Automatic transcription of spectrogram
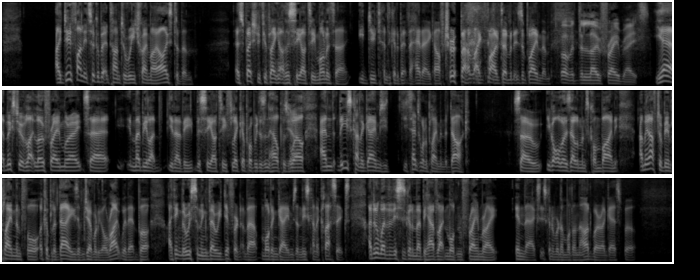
I do find it took a bit of time to retrain my eyes to them, especially if you're playing it on a CRT monitor. You do tend to get a bit of a headache after about like five ten minutes of playing them. Well, with the low frame rates. Yeah, a mixture of like low frame rates, uh, maybe like you know the the CRT flicker probably doesn't help as Yeah. well. And these kind of games, you, you tend to want to play them in the dark. So you got all those elements combined. I mean, after I've been playing them for a couple of days, I'm generally all right with it. But I think there is something very different about modern games and these kind of classics. I don't know whether this is going to maybe have like modern frame rate in there because it's going to run on modern hardware, I guess. But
